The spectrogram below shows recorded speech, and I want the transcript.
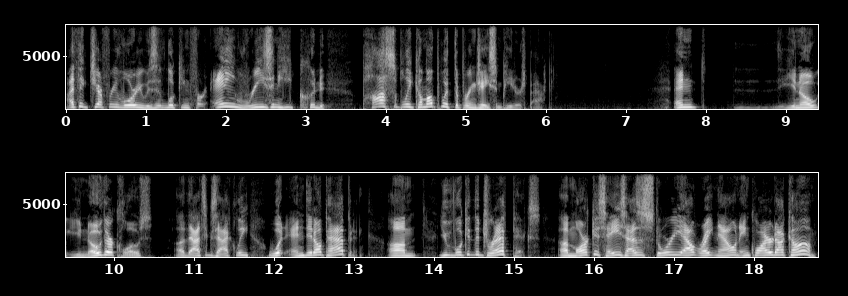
I think Jeffrey Lurie was looking for any reason he could possibly come up with to bring Jason Peters back. And you know, you know they're close. Uh, that's exactly what ended up happening. Um, you look at the draft picks. Uh, Marcus Hayes has a story out right now on Inquirer.com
